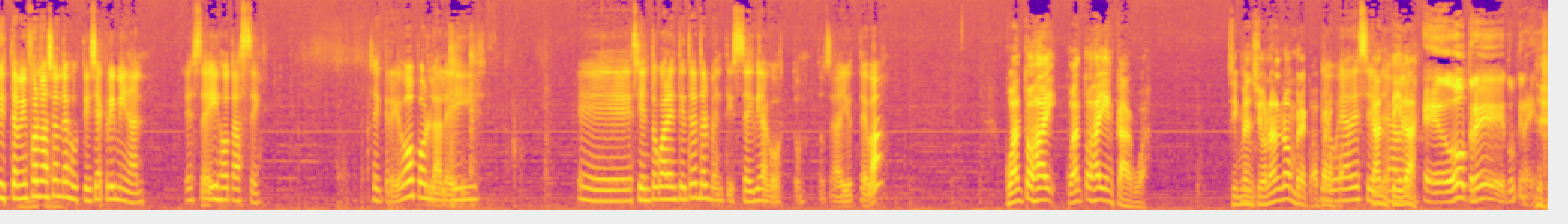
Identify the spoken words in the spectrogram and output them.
Sistema de Información de Justicia Criminal, SIJC. Se creó por la ley eh, 143 del 26 de agosto. Entonces ahí usted va. ¿Cuántos hay, ¿Cuántos hay en Cagua? Sin mencionar nombre. pero Mm. voy a decir, Cantidad. Eh, dos, tres, tú lo tienes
